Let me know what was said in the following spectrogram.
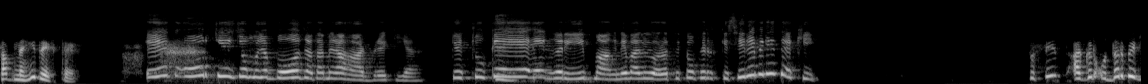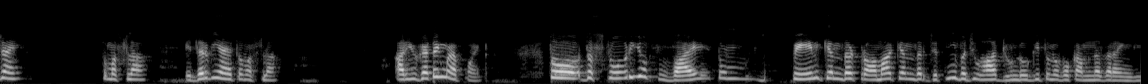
सब नहीं देखते। एक और चीज़ जो मुझे बहुत ज़्यादा मेरा हार्ट ब्रेक किया कि चूँकि हम्म। ये एक गरीब मांगने वाली औरत थी तो फिर किसी ने भी नहीं देखी? तो अगर उधर भी जाए तो मसला इधर भी आए तो मसला। Are you getting my point तो द स्टोरी ऑफ़ वाई तुम पेन के अंदर ट्रॉमा के अंदर जितनी वजूहत ढूंढोगी तुम्हें वो कम नज़र आएँगी।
